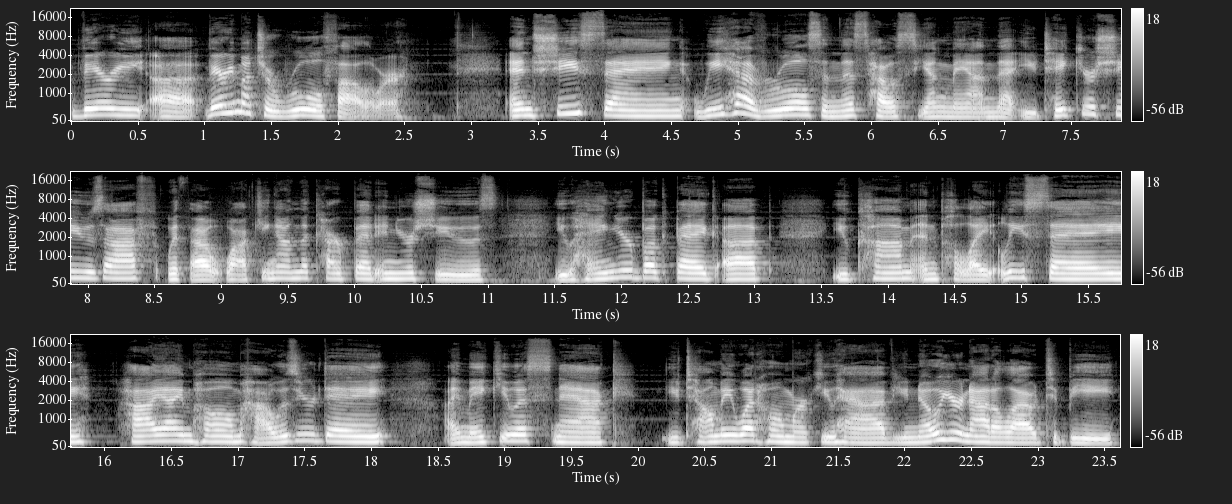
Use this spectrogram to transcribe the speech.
very, uh, very much a rule follower. And she's saying, We have rules in this house, young man, that you take your shoes off without walking on the carpet in your shoes. You hang your book bag up. You come and politely say, Hi, I'm home. How was your day? I make you a snack. You tell me what homework you have. You know you're not allowed to be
